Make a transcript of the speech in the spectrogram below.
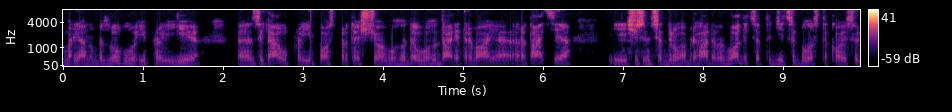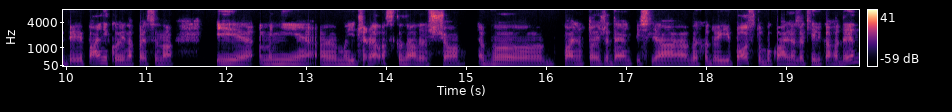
Мар'яну Безуглу і про її е, заяву, про її пост про те, що в Вугледарі триває ротація, і 62-га бригада виводиться. Тоді це було з такою собі панікою написано. І мені е, мої джерела сказали, що в буквально в той же день після виходу її посту, буквально за кілька годин,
